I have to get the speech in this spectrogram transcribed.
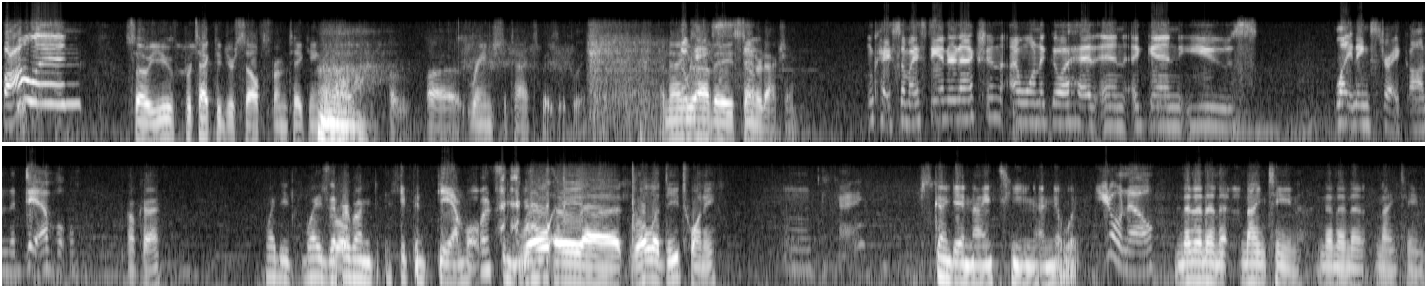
Ballin'! So you've protected yourself from taking uh, uh, uh, ranged attacks, basically. And now you have a so- standard action. Okay, so my standard action, I want to go ahead and again use lightning strike on the devil. Okay. Why, did, why is Roll. everyone hate the devil? Roll a uh, roll a d20. Okay. just gonna get 19. I know it. You don't know. No, no, no, no, 19. No, no, no, 19.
